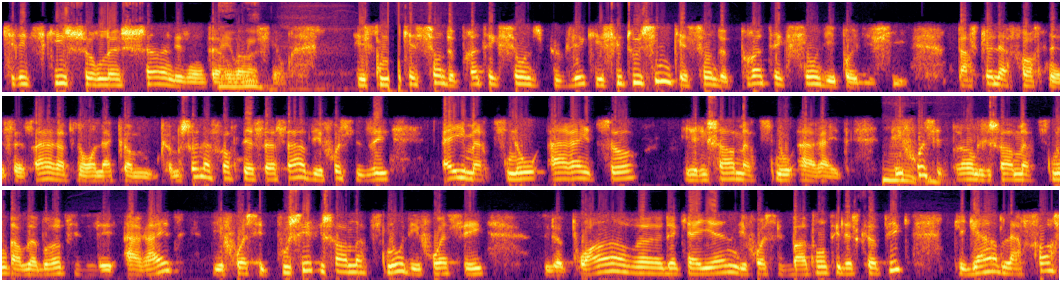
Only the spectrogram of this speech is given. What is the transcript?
critiquer sur le champ les ben interventions. Et c'est une question de protection du public et c'est aussi une question de protection des policiers. Parce que la force nécessaire, appelons-la comme, comme ça, la force nécessaire, des fois, c'est de dire Hey Martineau, arrête ça, et Richard Martineau arrête. Des hmm. fois, c'est de prendre Richard Martineau par le bras et de dire arrête. Des fois, c'est de pousser Richard Martineau. Des fois, c'est le poivre euh, de Cayenne. Des fois, c'est le bâton télescopique. Puis garde la force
